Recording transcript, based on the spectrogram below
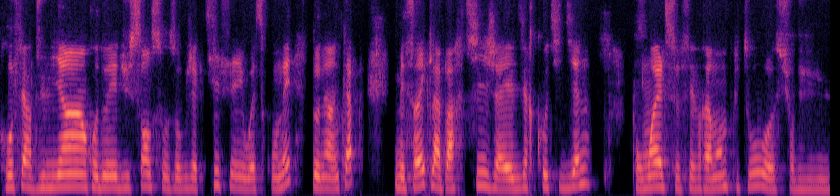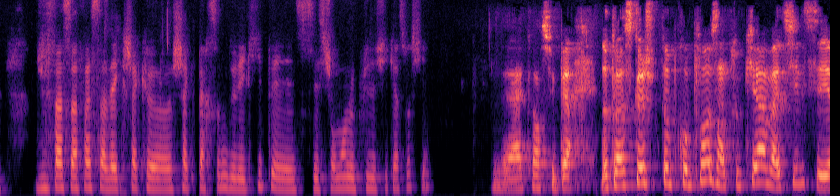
refaire du lien, redonner du sens aux objectifs et où est-ce qu'on est, donner un cap. Mais c'est vrai que la partie, j'allais dire, quotidienne, pour moi, elle se fait vraiment plutôt euh, sur du, face-à-face avec euh, chaque personne de l'équipe et c'est sûrement le plus efficace aussi. D'accord, super. Donc, ce que je te propose, en tout cas, Mathilde, c'est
